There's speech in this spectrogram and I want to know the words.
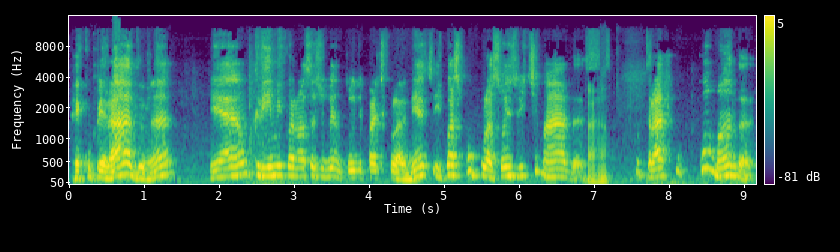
recuperado, né? é um crime com a nossa juventude, particularmente, e com as populações vitimadas. Uhum. O tráfico comanda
